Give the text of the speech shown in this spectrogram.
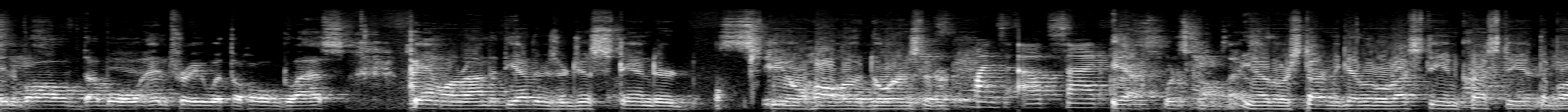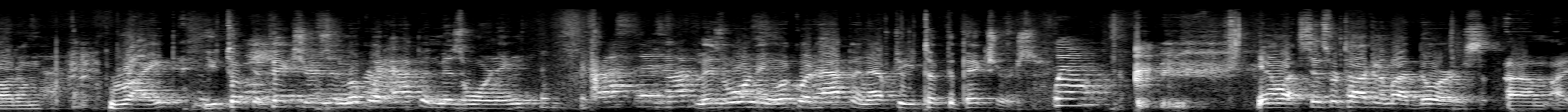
involved double entry with the whole glass panel around it. The others are just standard steel hollow doors that are, ones outside? yeah, what's called, you know, they're starting to get a little rusty and crusty at the bottom. Right, you took the pictures and look what happened, Ms. Warning. Cross those off? Ms. Warning, look what happened after you took the pictures. Well, You know what, since we're talking about doors, um, I,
